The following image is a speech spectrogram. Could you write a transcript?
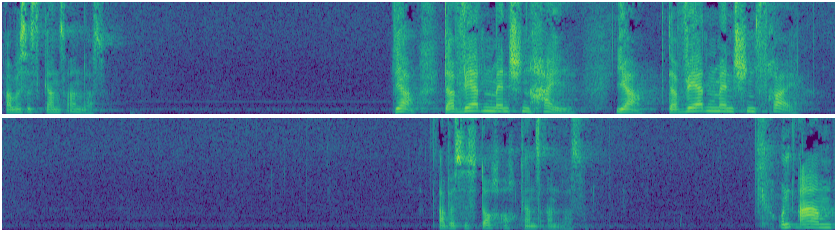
Aber es ist ganz anders. Ja, da werden Menschen heil. Ja, da werden Menschen frei. Aber es ist doch auch ganz anders. Und arm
